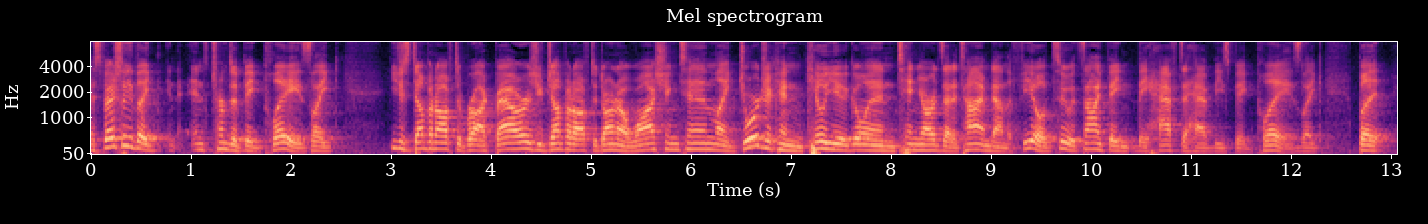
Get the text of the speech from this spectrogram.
especially like in, in, terms of big plays, like you just dump it off to Brock Bowers, you dump it off to Darnell Washington. Like Georgia can kill you going ten yards at a time down the field too. It's not like they they have to have these big plays. Like, but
